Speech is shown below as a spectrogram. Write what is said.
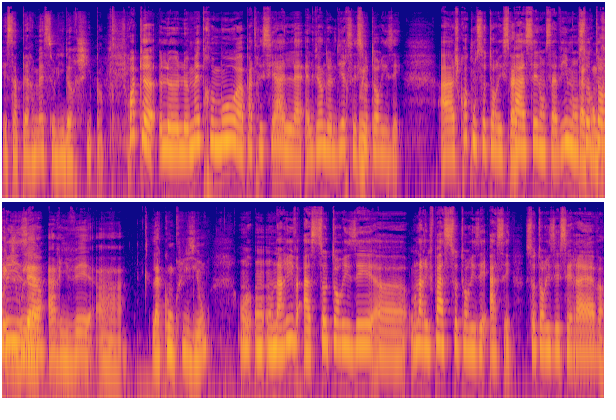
et ça permet ce leadership. Je crois que le, maître mot, euh, Patricia, elle, vient de le dire, c'est s'autoriser. Ah, je crois qu'on s'autorise pas assez dans sa vie, mais on s'autorise. Je voulais arriver à la conclusion on, arrive à s'autoriser, euh, on n'arrive pas à s'autoriser assez, s'autoriser ses rêves,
